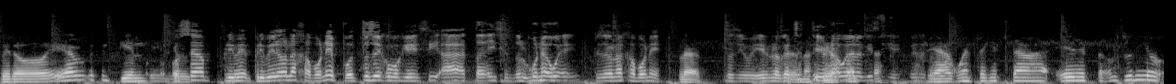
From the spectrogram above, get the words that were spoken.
pero es algo que se entiende. O sea, prime- primero habla japonés, pues entonces como que sí, ah, está diciendo alguna wea, empieza a hablar japonés. claro. Entonces yo no cachaste no una wea lo que cuenta- sigue. se da cuenta que estaba en Estados Unidos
